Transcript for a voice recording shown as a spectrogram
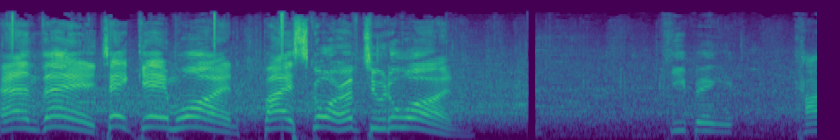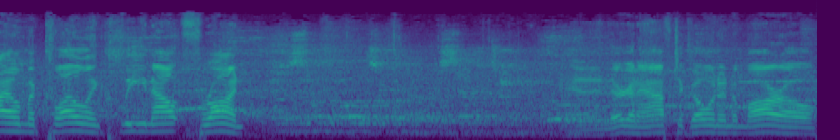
And they take game one by a score of two to one. keeping Kyle McClellan clean out front. They're going to have to go into tomorrow.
